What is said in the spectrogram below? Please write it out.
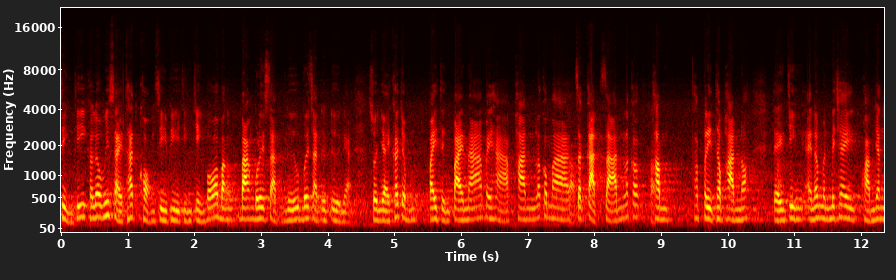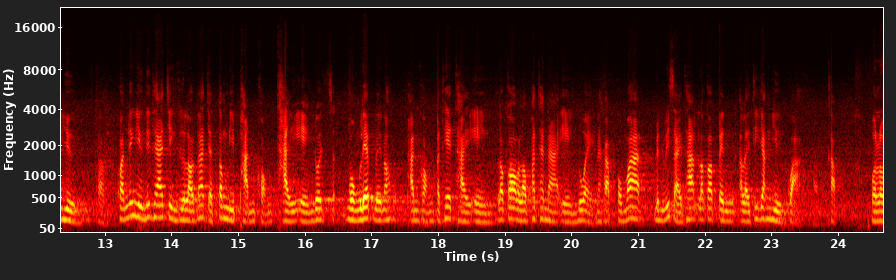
สิ่งที่เขาเรียกว่าวิสัยทัศน์ของ CP จริง ๆ เพราะว่าบางบางบริษัทหรือบริษัทอื่นๆเนี่ยส่วนใหญ่เขาจะไปถึงปลายน้ำไปหาพันธุ์แล้วก็มาสกัดสารแล้วก็ทำ ทำผลิตภัณฑ์เนาะแต่จริงๆไอ้นั้นมันไม่ใช่ความยั่งยืนความยั่งยืนที่แท้จริงคือเราน่าจะต้องมีพันธุ์ของไทยเองด้วยวงเล็บเลยเนาะพันธุ์ของประเทศไทยเอง แล้วก็เราพัฒนาเองด้วยนะครับ ผมว่าเป็นวิสัยทัศน์แล้วก็เป็นอะไรที่ยั่งยืนกว่าครับ พอเรา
